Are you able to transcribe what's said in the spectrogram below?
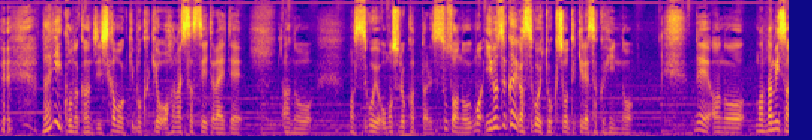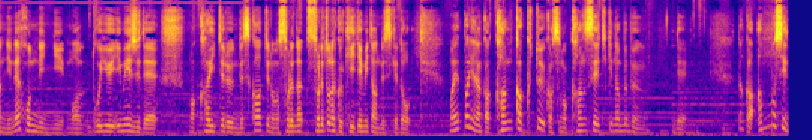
何この感じ？しかも僕今日お話しさせていただいて、あの、まあ、すごい面白かったです。そうそう、あの、まあ、色使いがすごい特徴的で、作品の。で、あの、まあ、ナミさんにね、本人に、まあ、どういうイメージで、まあ、書いてるんですかっていうのも、それな、それとなく聞いてみたんですけど、まあ、やっぱりなんか感覚というか、その感性的な部分で、なんかあんまし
